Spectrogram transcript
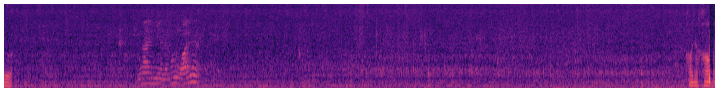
อยู่อะข้างในมีอะไรบ้างวะเนี่ยเขาจะเข้าไป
